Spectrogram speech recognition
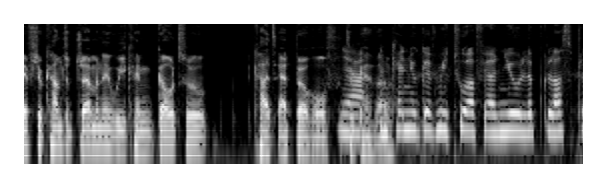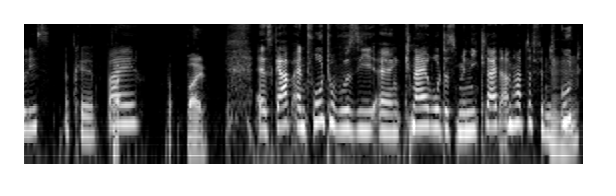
If you come to Germany, we can go to Karls Erdbeerhof Ja, together. and can you give me two of your new lip gloss, please? Okay, bye. Bei. Es gab ein Foto, wo sie äh, ein knallrotes Minikleid anhatte, finde ich Mhm. gut,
